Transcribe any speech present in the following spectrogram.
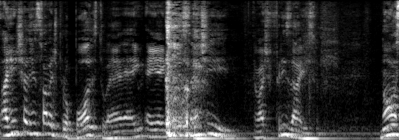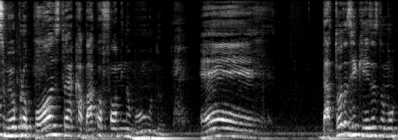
a gente às vezes fala de propósito, é, é, é interessante, eu acho, frisar isso. Nossa, o meu propósito é acabar com a fome no mundo. É dar todas as riquezas do mundo.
